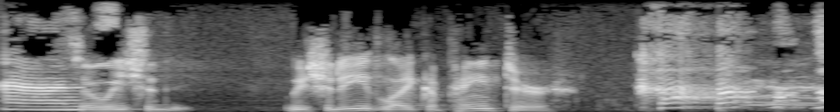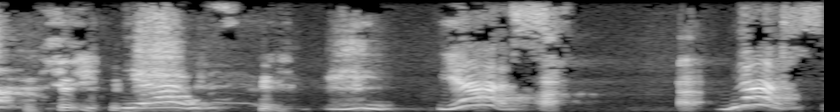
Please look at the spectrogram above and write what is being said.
And so we should we should eat like a painter. yes. yes. Yes.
